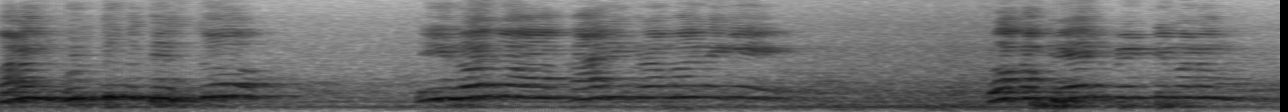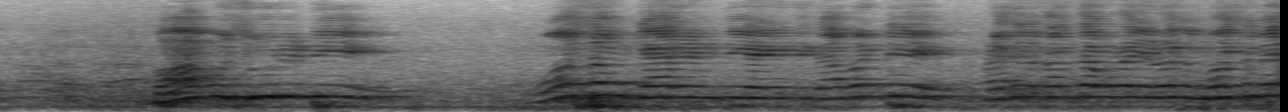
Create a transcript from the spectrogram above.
మనం గుర్తుకు తెస్తూ ఈరోజు ఆ కార్యక్రమానికి ఒక పేరు పెట్టి మనం బాబు షూరిటీ మోసం గ్యారంటీ అయింది కాబట్టి ప్రజలకంతా కూడా ఈరోజు మోసమే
